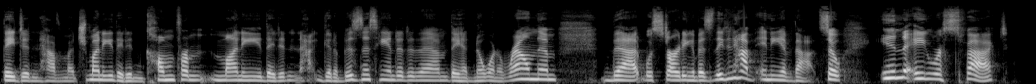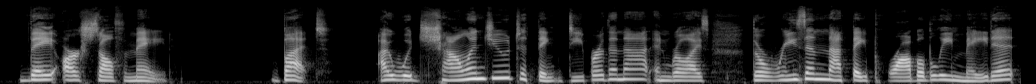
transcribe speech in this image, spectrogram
They didn't have much money. They didn't come from money. They didn't ha- get a business handed to them. They had no one around them that was starting a business. They didn't have any of that. So, in a respect, they are self made. But I would challenge you to think deeper than that and realize the reason that they probably made it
